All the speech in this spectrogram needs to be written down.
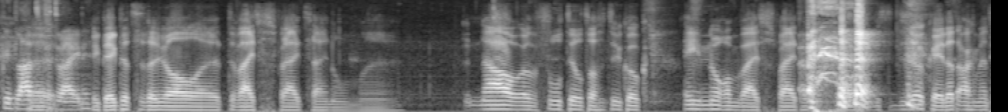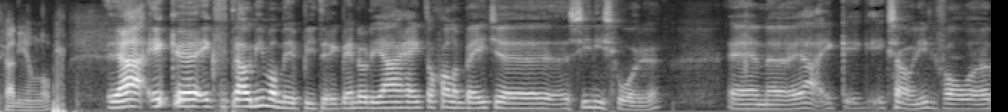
kunt laten verdwijnen. Ik denk dat ze dan wel eh, te wijd verspreid zijn om... eh, Nou, Full Tilt was natuurlijk ook enorm wijd verspreid. dus dus oké, dat argument gaat niet helemaal op. Ja, ik, eh, ik vertrouw niemand meer, Pieter. Ik ben door de jaren heen toch wel een beetje eh, cynisch geworden. En eh, ja, ik, ik, ik zou in ieder geval eh,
